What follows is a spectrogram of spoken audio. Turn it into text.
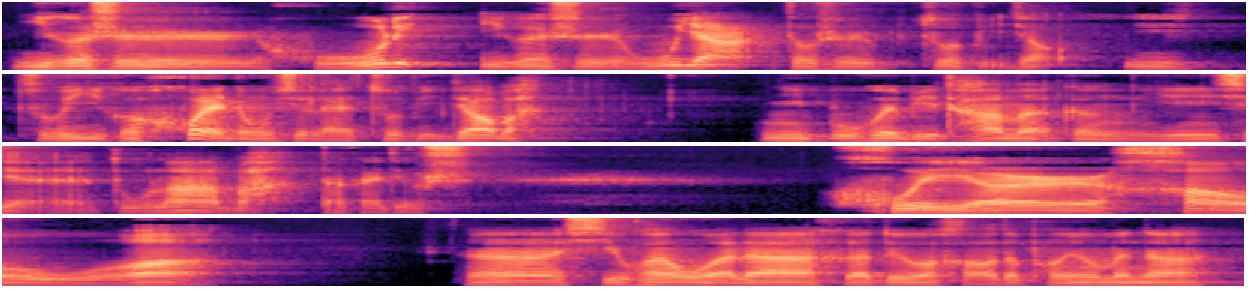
一个是狐狸，一个是乌鸦，都是做比较，你作为一个坏东西来做比较吧。你不会比他们更阴险毒辣吧？大概就是。惠而好我，啊，喜欢我的和对我好的朋友们呢，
